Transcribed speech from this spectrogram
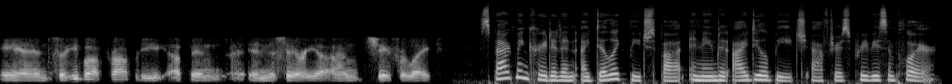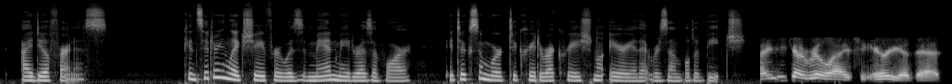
And so he bought property up in in this area on Shafer Lake. Spackman created an idyllic beach spot and named it Ideal Beach after his previous employer, Ideal Furnace. Considering Lake Shafer was a man made reservoir, it took some work to create a recreational area that resembled a beach. You got to realize the area that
